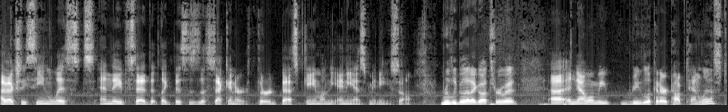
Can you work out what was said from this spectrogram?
I've actually seen lists, and they've said that like this is the second or third best game on the NES Mini, so really glad I got through it. Uh, and now when we re-look at our top ten list,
